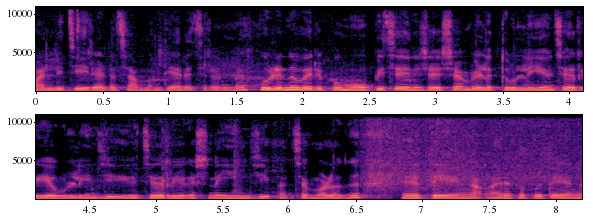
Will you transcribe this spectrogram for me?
മല്ലിച്ചീരയുടെ ചമ്മന്തി അരച്ചിട്ടുണ്ട്. ഉഴുന്ന് പരിപ്പ് മൂപ്പിച്ചതിന് ശേഷം വെളുത്തുള്ളിയും ചെറിയ ഉള്ളിയും ചെറിയ കഷ്ണ ഇഞ്ചി പച്ചമുളക് തേങ്ങ അരക്കപ്പ് തേങ്ങ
